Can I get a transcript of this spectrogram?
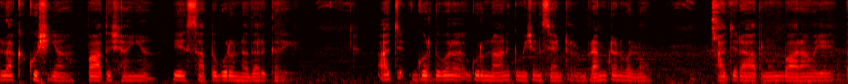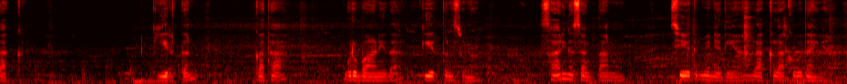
ਲੱਖ ਖੁਸ਼ੀਆਂ, ਪਾਤਸ਼ਾਹੀਆਂ, ਇਹ ਸਤਿਗੁਰ ਨਦਰ ਕਰੇ। ਅੱਜ Gurdwara Guru Nanak mission centre Brampton ਵੱਲੋਂ ਅੱਜ ਰਾਤ ਨੂੰ 12 ਵਜੇ ਤੱਕ ਕੀਰਤਨ, ਕਥਾ, ਗੁਰਬਾਣੀ ਦਾ ਕੀਰਤਨ ਸੁਣਾ। ਸਾਰੀਆਂ ਸੰਗਤਾਂ ਨੂੰ 6 ਮਹੀਨੇ ਦੀਆਂ ਲੱਖ ਲੱਖ ਵਧਾਈਆਂ।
